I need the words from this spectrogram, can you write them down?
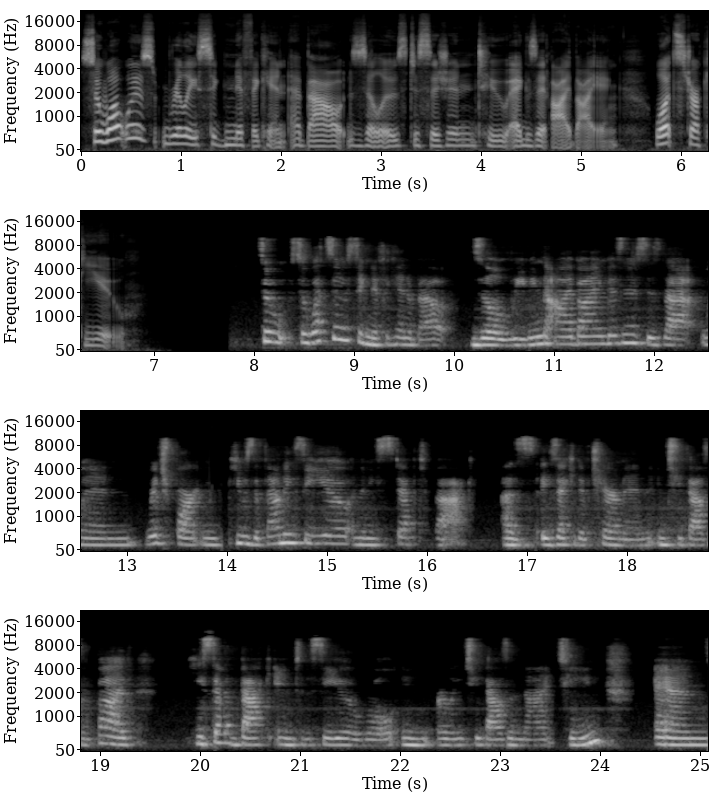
So, what was really significant about Zillow's decision to exit iBuying? What struck you? So, so what's so significant about Zillow leaving the iBuying business is that when Rich Barton, he was the founding CEO, and then he stepped back as executive chairman in 2005. He stepped back into the CEO role in early 2019 and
